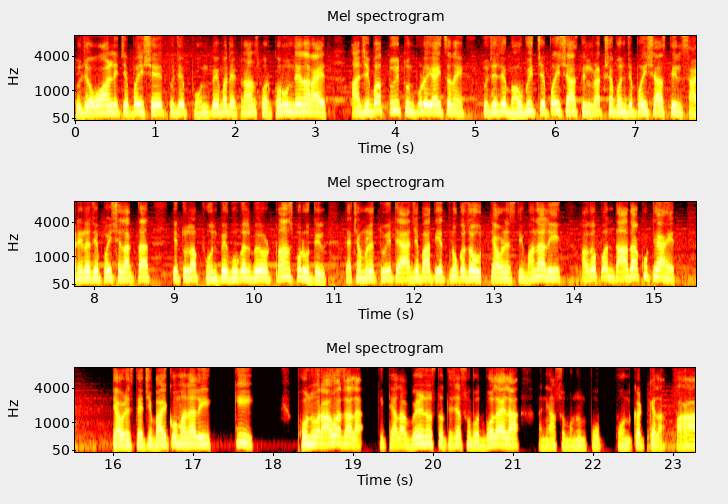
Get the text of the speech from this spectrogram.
तुझे ओवाळणीचे पैसे तुझे फोनपेमध्ये ट्रान्सफर करून देणार आहेत. अजिबात तू इथून पुढे यायचं नाही. तुझे जे भाऊबीजचे पैसे असतील रक्षाबंधनचे पैसे असतील साडीला जे पैसे लागतात ते तुला फोनपे गुगल पेवर ट्रान्सफर होतील. त्याच्यामुळे तू इथे अजिबात येत नको जाऊ. त्यावेळेस ती म्हणाली अगं पण दादा कुठे आहेत? त्यावेळेस त्याची बायको म्हणाली की फोनवर आवाज आला की त्याला वेळ नसतो त्याच्यासोबत बोलायला आणि असं म्हणून फो फोन कट केला. पहा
